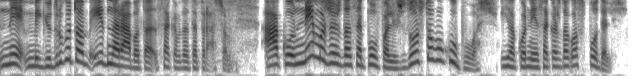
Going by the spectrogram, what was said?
не, меѓу другото, една работа сакав да те прашам. Ако не можеш да се пофалиш, зошто го купуваш? И ако не сакаш да го споделиш?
